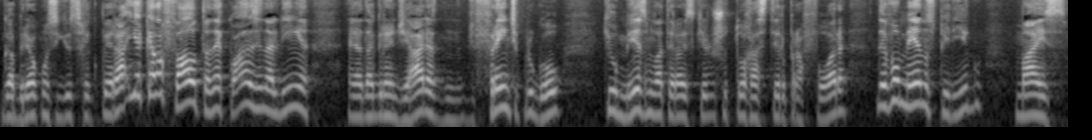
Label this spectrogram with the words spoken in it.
O Gabriel conseguiu se recuperar. E aquela falta, né, quase na linha é, da grande área, de frente para o gol, que o mesmo lateral esquerdo chutou rasteiro para fora. Levou menos perigo, mas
